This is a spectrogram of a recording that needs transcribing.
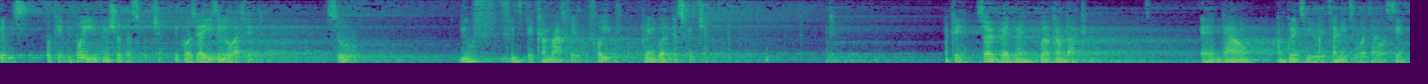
okay, before you even show the scripture, because we are using lower third. So you fix the camera first before you bring on the scripture. Okay, sorry, brethren, welcome back. And now I'm going to be returning to what I was saying.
